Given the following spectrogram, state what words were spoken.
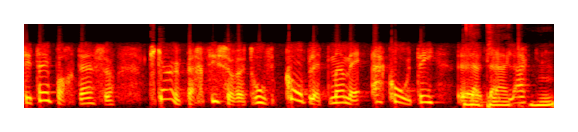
c'est important, ça. Puis quand un parti se retrouve complètement, mais à côté euh, de la plaque, mhm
